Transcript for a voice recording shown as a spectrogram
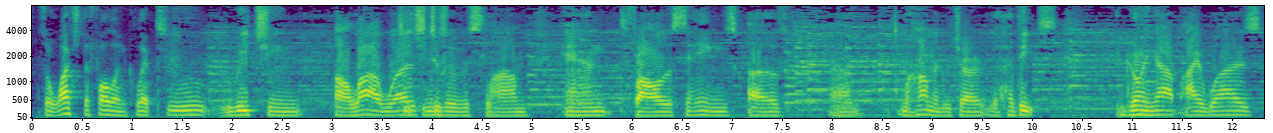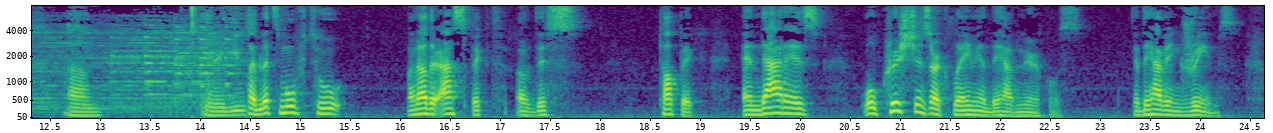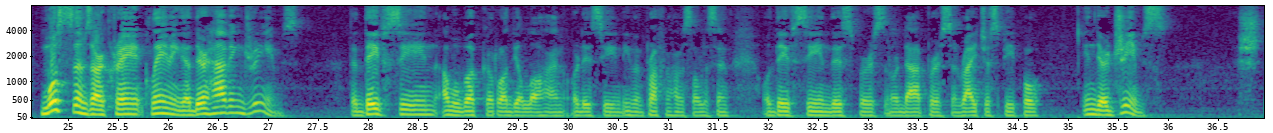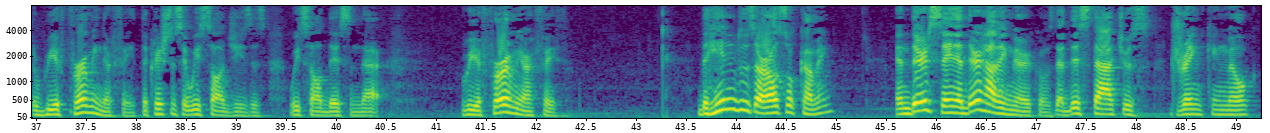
So watch the following clip. To reaching Allah was teachings to of Islam and follow the sayings of um, Muhammad, which are the hadiths. Growing up, I was um, in a youth. Let's move to another aspect of this topic, and that is, well, Christians are claiming that they have miracles, that they're having dreams. Muslims are claiming that they're having dreams that they've seen Abu Bakr radiallahu anh, or they've seen even Prophet Muhammad sallallahu or they've seen this person or that person, righteous people, in their dreams, reaffirming their faith. The Christians say, we saw Jesus, we saw this and that, reaffirming our faith. The Hindus are also coming, and they're saying that they're having miracles, that this statue is drinking milk,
